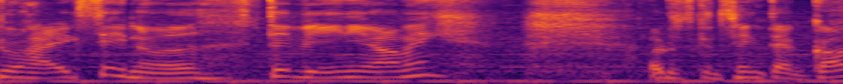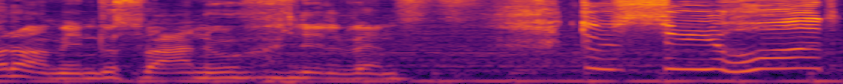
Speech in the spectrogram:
du har ikke set noget. Det er vi enige om, ikke? Og du skal tænke dig godt om, inden du svarer nu, lille ven. Du er syg i hovedet.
